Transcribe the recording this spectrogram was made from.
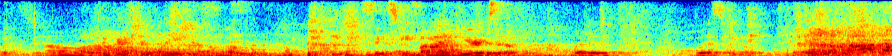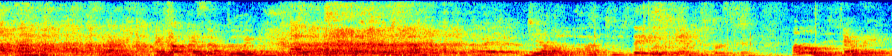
Wednesday. Oh, congratulations. 65 years of wedded bliss, we hope. Sorry, I got myself going. Jill? Tuesday is Tammy's birthday. Oh, Tammy.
